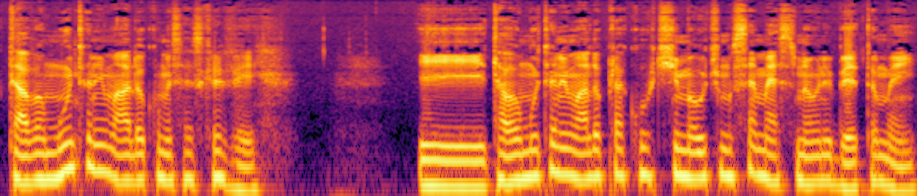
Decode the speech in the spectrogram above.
estava muito animado a começar a escrever. E tava muito animado para curtir meu último semestre na UNB também.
